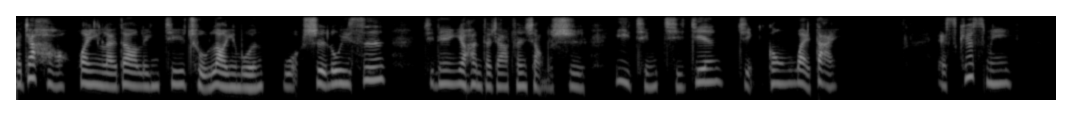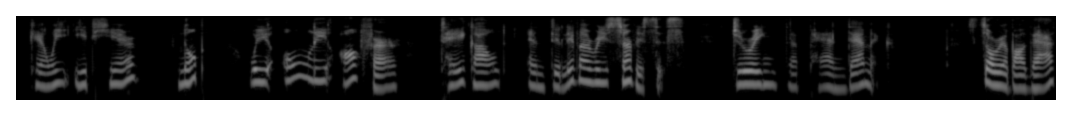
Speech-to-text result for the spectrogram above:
大家好，欢迎来到零基础绕英文，我是路易斯。今天要和大家分享的是疫情期间仅供外带。Excuse me, can we eat here? Nope, we only offer takeout and delivery services during the pandemic. Sorry about that.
